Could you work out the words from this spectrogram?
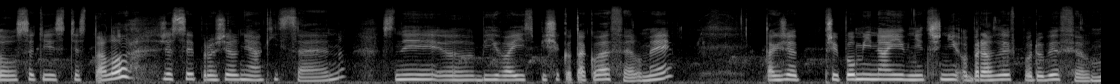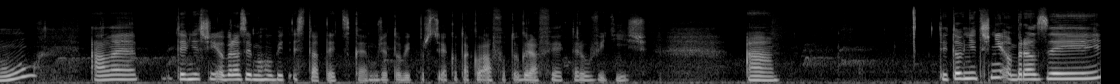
to se ti jistě stalo, že si prožil nějaký sen. Sny eh, bývají spíš jako takové filmy, takže připomínají vnitřní obrazy v podobě filmů, ale ty vnitřní obrazy mohou být i statické. Může to být prostě jako taková fotografie, kterou vidíš. A tyto vnitřní obrazy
